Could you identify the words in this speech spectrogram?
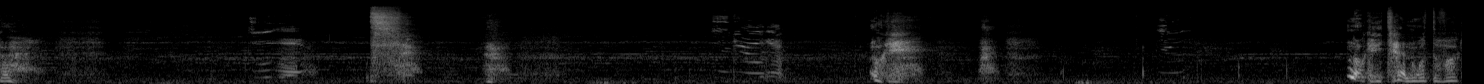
Okay. Okay, 10, what the fuck?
